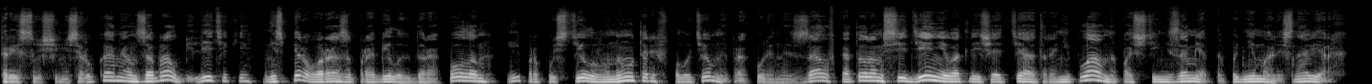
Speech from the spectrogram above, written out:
Трясущимися руками он забрал билетики, не с первого раза пробил их дыроколом и пропустил внутрь в полутемный прокуренный зал, в котором сиденья, в отличие от театра, не плавно, почти незаметно поднимались наверх,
